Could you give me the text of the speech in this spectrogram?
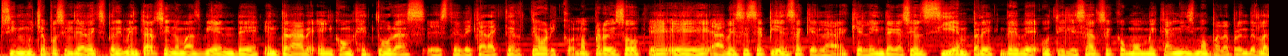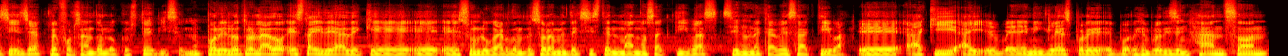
sin mucha posibilidad de experimentar, sino más bien de entrar en conjeturas este, de carácter teórico, ¿no? Pero eso eh, eh, a veces se piensa que la, que la indagación siempre debe utilizarse como mecanismo para aprender la ciencia, reforzando lo que usted dice, ¿no? Por el otro lado, esta idea de que eh, es un lugar donde solamente existen manos activas sin una cabeza activa. aquí hay, en inglés, por, por ejemplo, dicen hands-on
